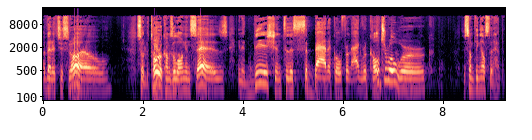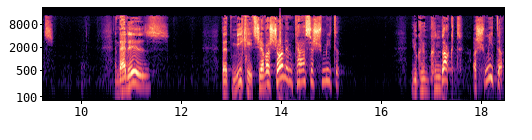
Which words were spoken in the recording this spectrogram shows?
of Eretz Yisrael, so the Torah comes along and says, in addition to the sabbatical from agricultural work, there's something else that happens. And that is that Miketz Sheva Shonim Tas Shmita. You can conduct a Shmita.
